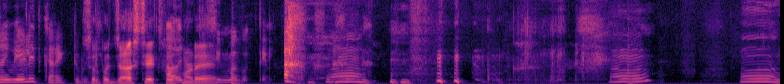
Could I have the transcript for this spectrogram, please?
ನೀವು ಹೇಳಿದ್ ಕರೆಕ್ಟ್ ಸ್ವಲ್ಪ ಜಾಸ್ತಿ ಎಕ್ಸ್ಪ್ರೆಸ್ ಮಾಡಿ. ಸಿನಿಮಾ ಗೊತ್ತಿಲ್ಲ. ಹ್ಮ್. ಹ್ಮ್. ಹ್ಮ್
